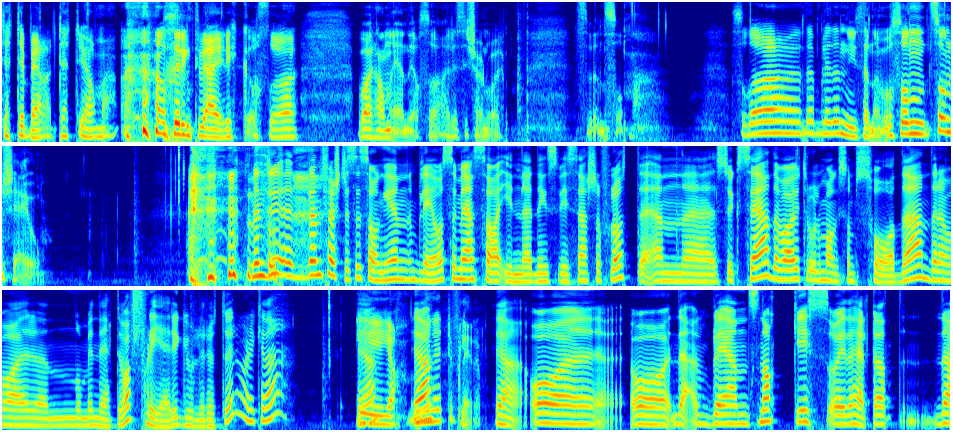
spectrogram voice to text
dette er bedre. Dette gjør meg. og så ringte vi Eirik, og så var han enig også, regissøren vår. Svensson. Så da, da ble det en ny scene. Og sånn, sånn skjer jo. Men du, den første sesongen ble jo, som jeg sa innledningsvis er så flott, en uh, suksess. Det var utrolig mange som så det. Dere var eh, nominert. Det var flere gullruter, var det ikke det? Ja. Ja, ja Ja. nominerte flere. Ja, og, og det ble en snakkis, og i det hele tatt Det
